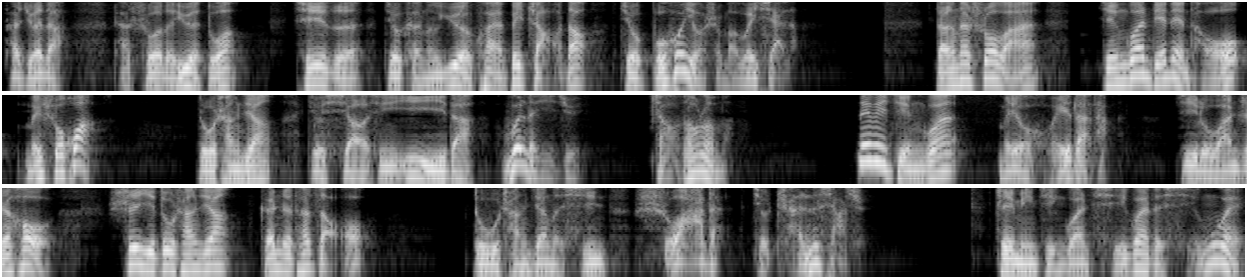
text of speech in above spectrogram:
他觉得他说的越多，妻子就可能越快被找到，就不会有什么危险了。等他说完，警官点点头，没说话。杜长江就小心翼翼的问了一句：“找到了吗？”那位警官没有回答他。记录完之后，示意杜长江跟着他走。杜长江的心唰的就沉了下去。这名警官奇怪的行为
